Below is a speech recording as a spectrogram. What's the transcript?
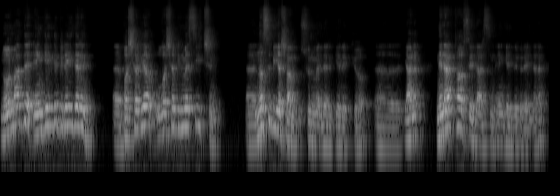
normalde engelli bireylerin e, başarıya ulaşabilmesi için nasıl bir yaşam sürmeleri gerekiyor? E, yani neler tavsiye edersin engelli bireylere?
